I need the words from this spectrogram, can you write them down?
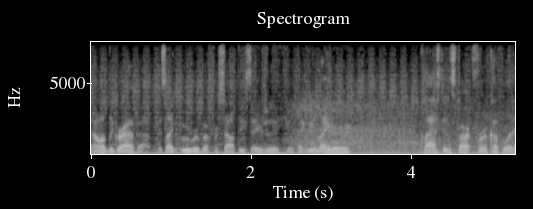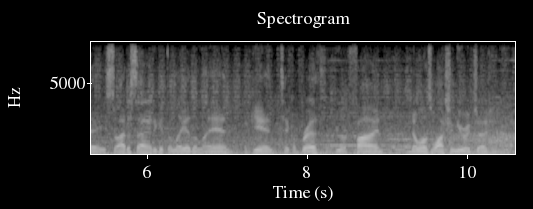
Download the Grab app. It's like Uber, but for Southeast Asia. You'll thank me later. Class didn't start for a couple of days, so I decided to get the lay of the land. Again, take a breath. You are fine. No one's watching you or judging you.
